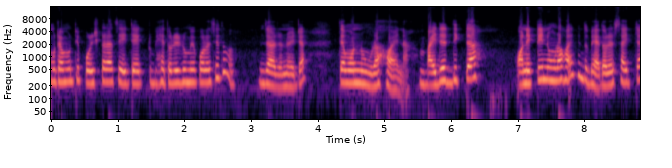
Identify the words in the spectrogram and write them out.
মোটামুটি পরিষ্কার আছে, এটা একটু ভেতরের রুমে পড়েছে তো, যার জন্য এটা তেমন নোংরা হয় না। বাইরের দিকটা অনেকটাই নোংরা হয়, কিন্তু ভেতরের সাইডটা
